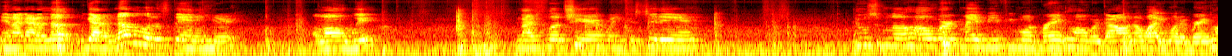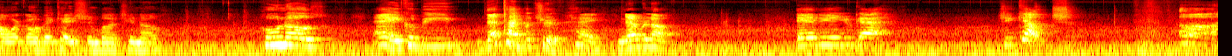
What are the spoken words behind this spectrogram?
Then I got another we got another little stand in here along with nice little chair where you can sit in. Do some little homework, maybe if you want to bring homework. I don't know why you want to bring homework on vacation, but you know. Who knows? Hey, it could be that type of trip. Hey, never know. And then you got your couch. Uh,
